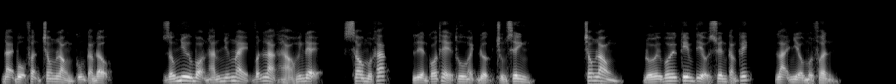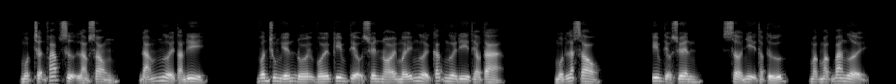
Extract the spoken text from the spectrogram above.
đại bộ phận trong lòng cũng cảm động. Giống như bọn hắn những này vẫn lạc hảo huynh đệ, sau một khắc, liền có thể thu hoạch được chúng sinh. Trong lòng, đối với kim tiểu xuyên cảm kích, lại nhiều một phần một trận pháp sự làm xong, đám người tán đi. Vân trung yến đối với kim tiểu xuyên nói mấy người các ngươi đi theo ta. Một lát sau, kim tiểu xuyên, sở nhị thập tứ, mặc mặc ba người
